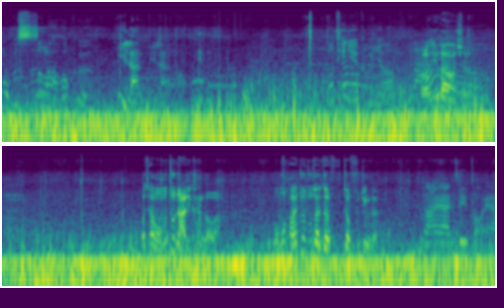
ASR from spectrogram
哦，搿水真的好好看，碧蓝碧蓝哦。多体验可以啊。好了，又拉上去了。我操，我们住哪里看到啊？我们好像就住在这这附近的。住哪里啊？自己找呀。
